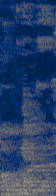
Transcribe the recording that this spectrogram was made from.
Amém.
